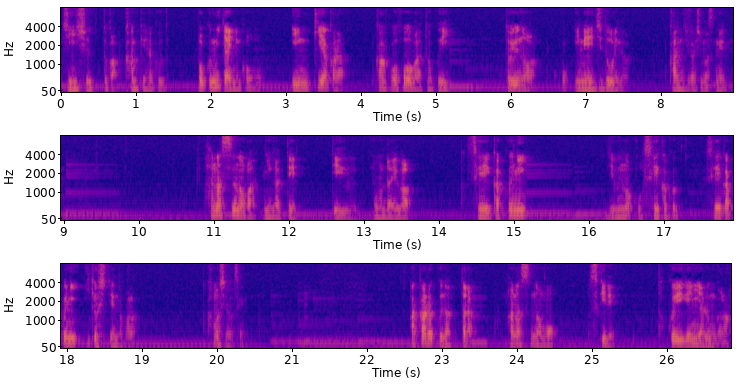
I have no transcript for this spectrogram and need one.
人種とか関係なく。僕みたいにこう陰気やから書く方が得意というのはこうイメージ通りな感じがしますね。話すのが苦手っていう問題は正確に自分のこう性格？正確に依拠してんのかな？かもしれません。明るくなったら話すのも好きで得意げになるんかな？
